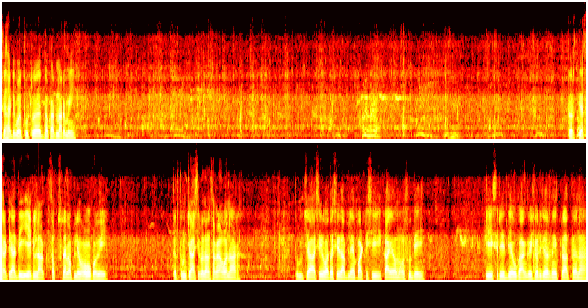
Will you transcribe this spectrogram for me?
त्यासाठी भरपूर प्रयत्न करणार मी. तर त्यासाठी आधी एक लाख सबस्क्राईब आपले होऊ हवे तर तुमच्या आशीर्वादानं सगळा होणार. तुमच्या आशीर्वाद असेच आपल्या पाठीशी कायम असू दे. ही श्री देव गांगेश्वर चरणी प्रार्थना.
